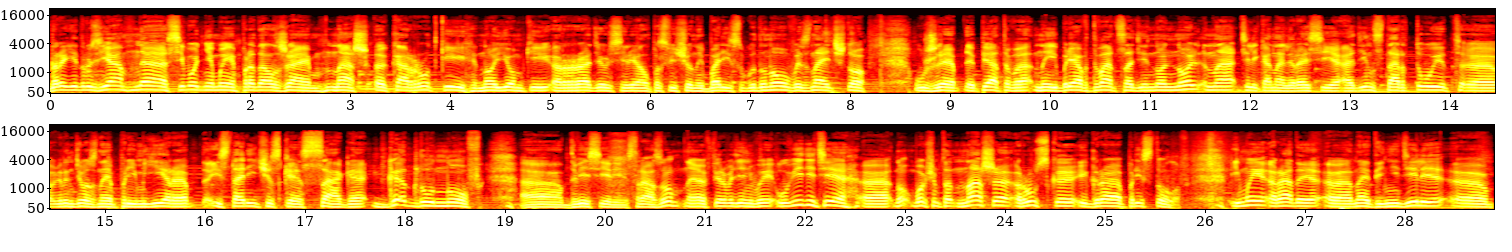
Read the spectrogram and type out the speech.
Дорогие друзья, э, сегодня мы продолжаем наш э, короткий, но емкий радиосериал, посвященный Борису Годунову. Вы знаете, что уже 5 ноября в 21.00 на телеканале «Россия-1» стартует э, грандиозная премьера, историческая сага «Годунов». Две серии сразу. В первый день вы увидите. Ну, в общем-то, наша русская «Игра престолов». И мы рады на этой неделе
